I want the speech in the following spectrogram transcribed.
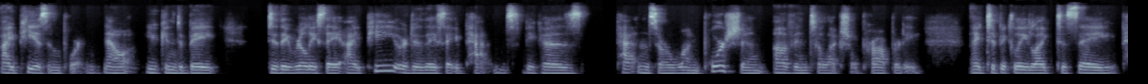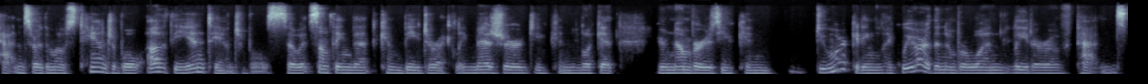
IP is important. Now you can debate do they really say IP or do they say patents? Because patents are one portion of intellectual property. I typically like to say patents are the most tangible of the intangibles. So it's something that can be directly measured. You can look at your numbers, you can do marketing like we are the number one leader of patents.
